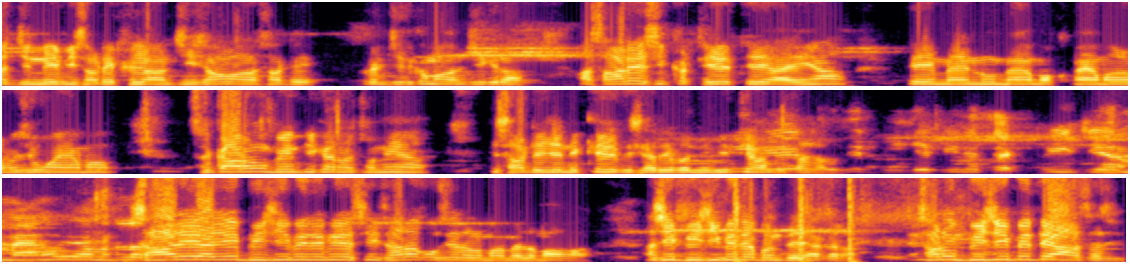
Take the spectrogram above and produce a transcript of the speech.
ਆ ਜਿੰਨੇ ਵੀ ਸਾਡੇ ਖਜ਼ਾਨਚੀ ਸਾਹਿਬ ਆ ਸਾਡੇ ਰਣਜੀਤ ਕਮਾਨ ਜੀ ਗਰਾ ਆ ਸਾਰੇ ਅਸੀਂ ਇਕੱਠੇ ਇੱਥੇ ਆਏ ਆ ਤੇ ਮੈਨੂੰ ਮੈਂ ਮੁੱਖ ਮਹਿਮਾਨ ਵਜੋਂ ਆਇਆ ਵਾਂ। ਸਰਕਾਰਾਂ ਨੂੰ ਬੇਨਤੀ ਕਰਨਾ ਚਾਹੁੰਦੇ ਆ ਕਿ ਸਾਡੇ ਜੇ ਨਿੱਕੇ ਜਿਹੇ ਦੁਸ਼ਹਿਰੇ ਬੰਨੀ ਵੀ ਧਿਆਨ ਦਿੱਤਾ ਜਾਵੇ। ਬੀਜੇਪੀ ਦੇ ਸੈਕਟਰੀ ਚੇਅਰਮੈਨ ਹੋ ਜਾਂ ਮਤਲਬ ਸਾਰੇ ਆ ਜੀ ਬੀਜੇਪੀ ਦੇ ਵੀ ਅਸੀਂ ਸਾਰਾ ਕੁਝ ਰਲਮਾ ਮਿਲਮਾਵਾ ਅਸੀਂ ਬੀਜੇਪੀ ਦੇ ਬੰਦੇ ਆ ਕਰਾਂ। ਸਾਨੂੰ ਬੀਜੇਪੀ ਤੇ ਆਸ ਆ ਜੀ।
